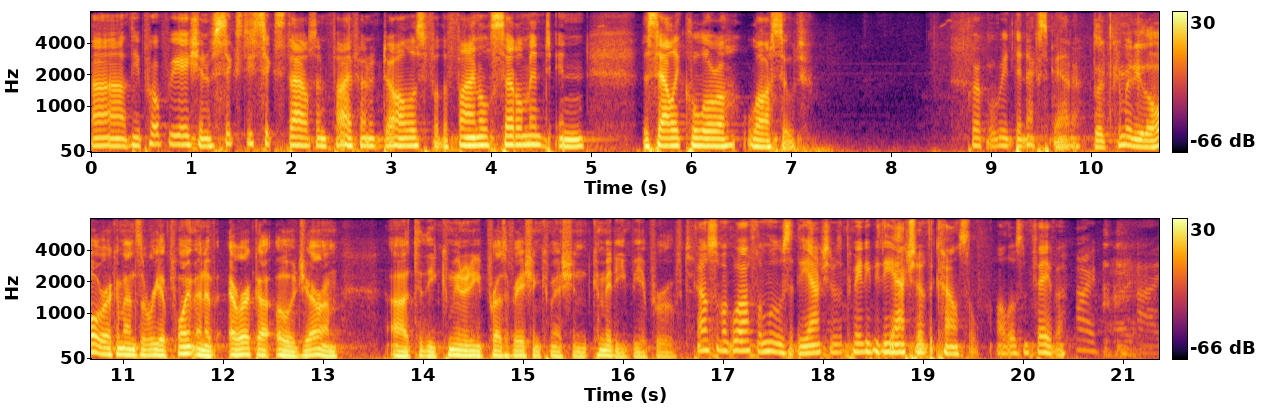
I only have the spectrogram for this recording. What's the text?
uh, the appropriation of $66,500 for the final settlement in the Sally Calora lawsuit. Clerk will read the next matter. The Committee of the Whole recommends the reappointment of Erica O. Jerem uh, to the Community Preservation Commission Committee be approved. Council McLaughlin moves that the action of the committee be the action of the council. All those in favor? Aye. Aye.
